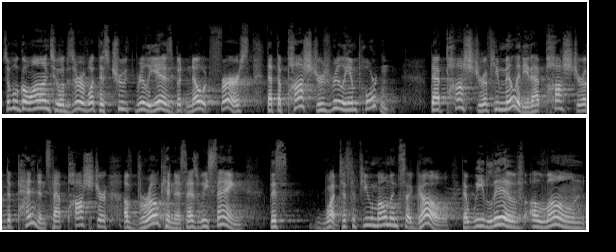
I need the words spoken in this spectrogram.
So we'll go on to observe what this truth really is, but note first that the posture is really important. That posture of humility, that posture of dependence, that posture of brokenness as we sang this, what, just a few moments ago, that we live alone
